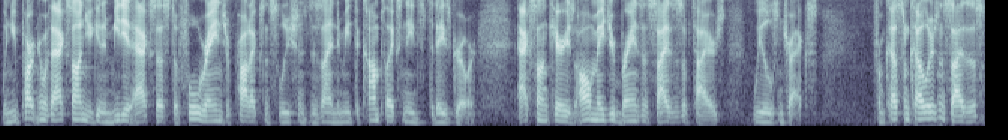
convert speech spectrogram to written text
When you partner with Axon, you get immediate access to a full range of products and solutions designed to meet the complex needs of today's grower. Axon carries all major brands and sizes of tires, wheels, and tracks. From custom colors and sizes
